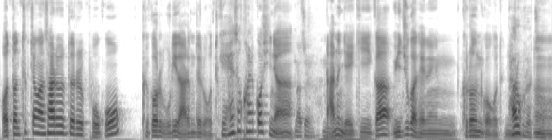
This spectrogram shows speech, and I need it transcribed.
어떤 특정한 사료들을 보고 그거를 우리 나름대로 어떻게 해석할 것이냐? 맞아요. 음. 라는 얘기가 위주가 되는 그런 거거든요. 바로 그렇죠. 음.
